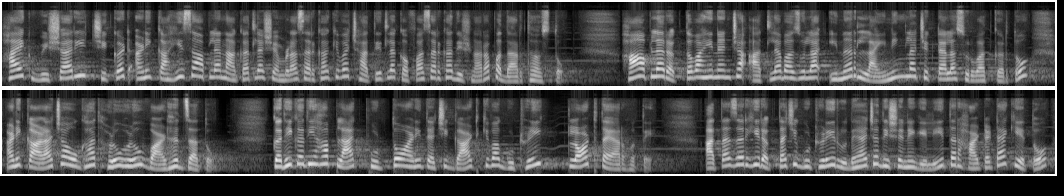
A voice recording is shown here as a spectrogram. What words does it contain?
हा एक विषारी चिकट आणि काहीसा आपल्या नाकातल्या शेंबडासारखा किंवा छातीतल्या कफासारखा दिसणारा पदार्थ असतो. हा आपल्या रक्तवाहिन्यांच्या आतल्या बाजूला इनर लाइनिंगला चिकटायला सुरुवात करतो आणि काळाच्या ओघात हळूहळू वाढत जातो. कधीकधी हा प्लॅक फुटतो आणि त्याची गाठ किंवा गुठळी क्लॉट तयार होते. आता जर ही रक्ताची गुठळी हृदयाच्या दिशेने गेली तर हार्ट अटॅक येतो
